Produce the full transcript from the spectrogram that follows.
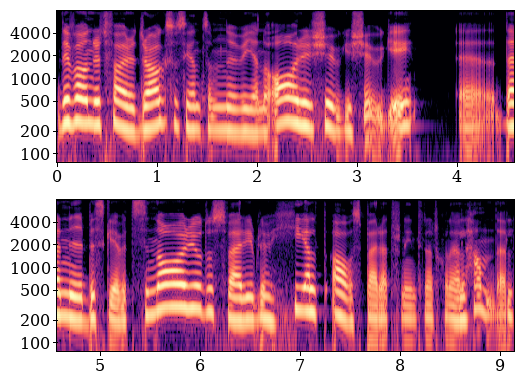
Det var under ett föredrag så sent som nu i januari 2020 eh, där ni beskrev ett scenario då Sverige blev helt avspärrat från internationell handel.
